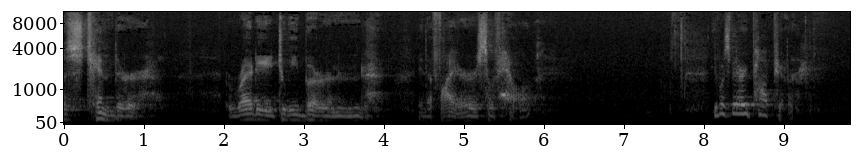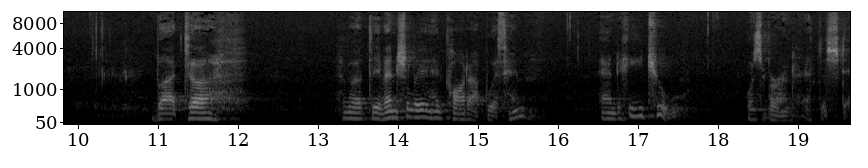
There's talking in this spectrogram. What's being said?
as tinder, ready to be burned in the fires of hell. He was very popular, but, uh, but eventually it caught up with him, and he too was burned at the stake.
